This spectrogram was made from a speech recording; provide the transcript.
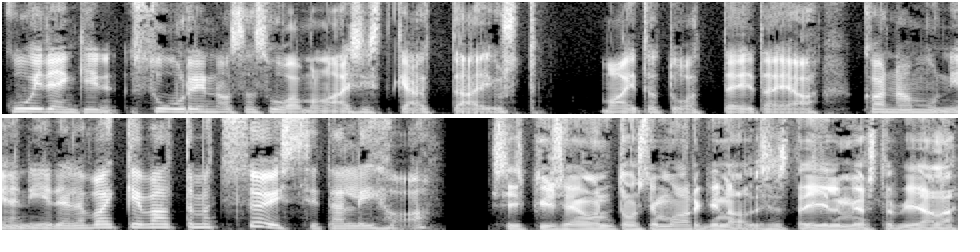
kuitenkin suurin osa suomalaisista käyttää just maitotuotteita ja kananmunia ja niin edelleen, vaikkei välttämättä söisi sitä lihaa. Siis kyse on tosi marginaalisesta ilmiöstä vielä,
